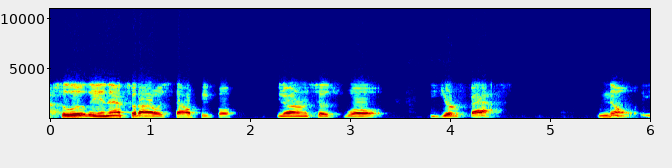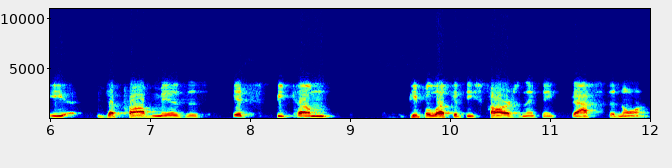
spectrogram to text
absolutely, and that's what I always tell people. You know, everyone says, "Well, you're fast." No, the problem is, is it's become people look at these cars and they think that's the norm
